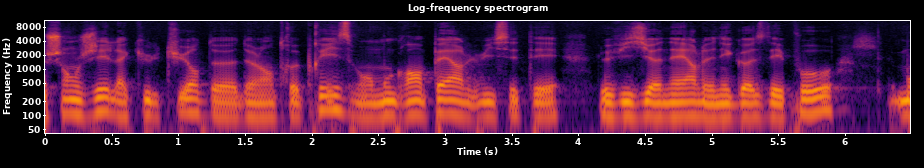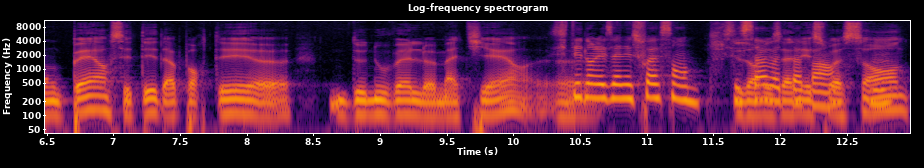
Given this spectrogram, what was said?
changer la culture de, l'entreprise. mon grand-père, lui, c'était le visionnaire, le négoce dépôt. Mon père, c'était d'apporter euh, de nouvelles matières. C'était dans les années 60, c'est ça dans les années 60, hein?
